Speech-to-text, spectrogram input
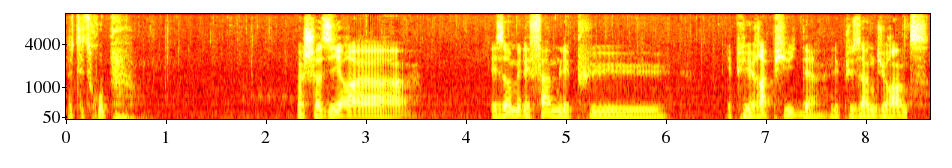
de tes troupes. On va choisir euh, les hommes et les femmes les plus, les plus rapides, les plus endurantes,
